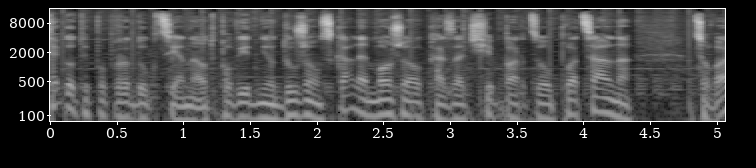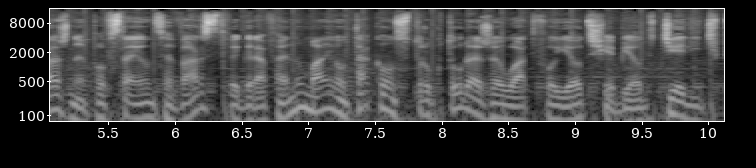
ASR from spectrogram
tego typu produkcja na odpowiednio dużą skalę może okazać się bardzo opłacalna. Co ważne, powstające warstwy grafenu mają taką strukturę, że łatwo je od siebie oddzielić.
